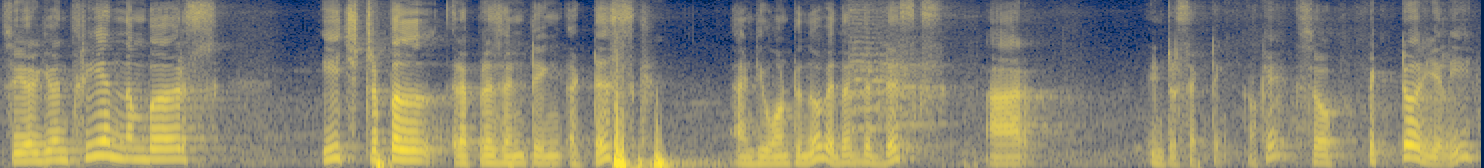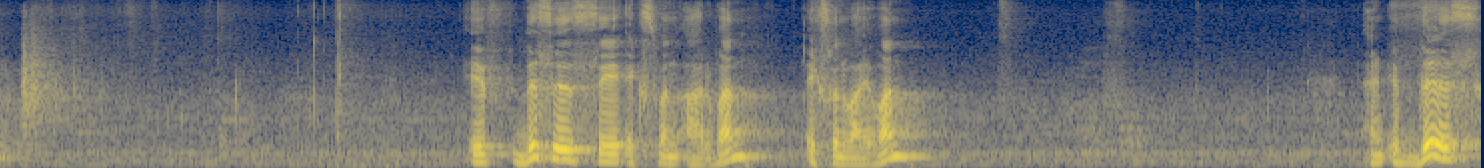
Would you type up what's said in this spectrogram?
So, you are given 3 n numbers each triple representing a disk and you want to know whether the disks are intersecting. Okay. So, pictorially if this is say x1 r1, x1 y1 and if this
